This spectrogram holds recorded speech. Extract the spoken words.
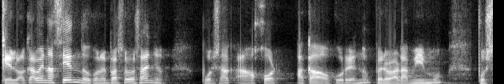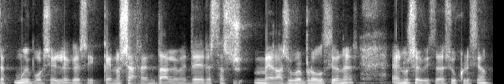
Que lo acaben haciendo con el paso de los años, pues a, lo mejor acaba ocurriendo, pero ahora mismo, pues es muy posible que sí, que no sea rentable meter estas mega superproducciones en un servicio de suscripción.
